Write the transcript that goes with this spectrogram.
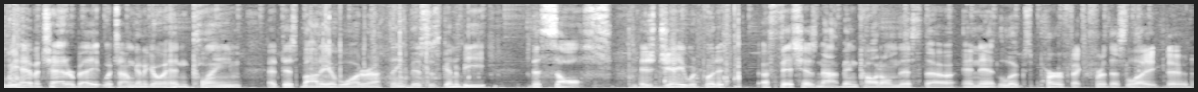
We have a chatterbait, which I'm gonna go ahead and claim at this body of water. I think this is gonna be the sauce, as Jay would put it. A fish has not been caught on this though, and it looks perfect for this lake, dude.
